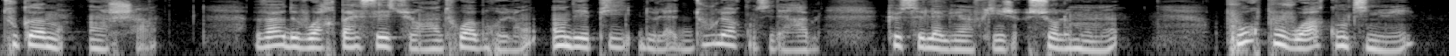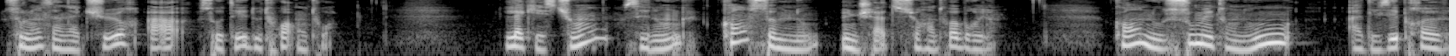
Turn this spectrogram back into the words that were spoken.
Tout comme un chat va devoir passer sur un toit brûlant en dépit de la douleur considérable que cela lui inflige sur le moment pour pouvoir continuer, selon sa nature, à sauter de toit en toit. La question, c'est donc quand sommes-nous une chatte sur un toit brûlant? Quand nous soumettons-nous à des épreuves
